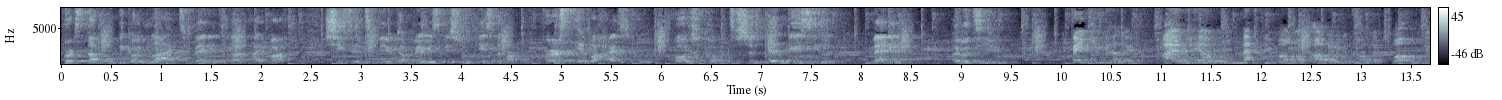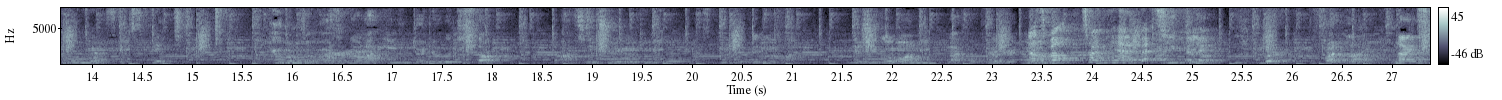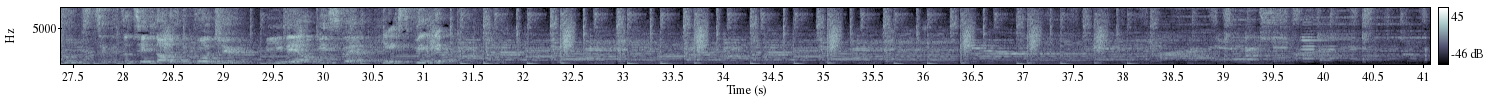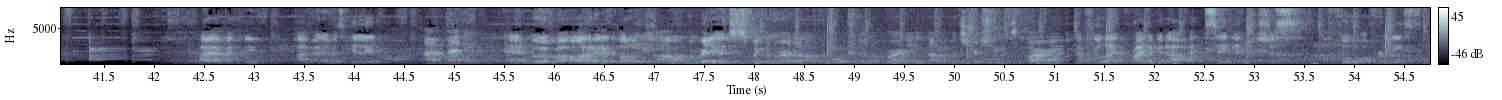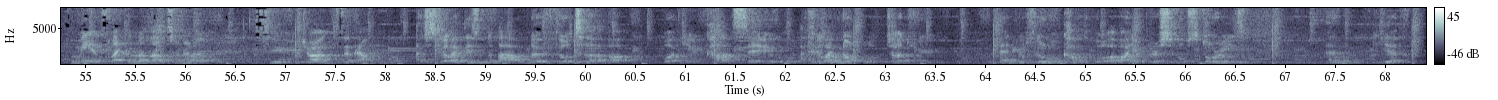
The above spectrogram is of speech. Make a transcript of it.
First up, we'll be going live to Betty Tengah Taifa. She's interviewing a very special guest about the first ever high school poetry competition in New Zealand. Maddy, over to you. Thank you, Hele. I am here with Mathew Marlowe of Aorere College. What will the audience expect? Problems arise in your life and you don't know where to start. The answer you're truly looking for lies deep within your heart. And as you go on, life will progress. That's about the time we have. Back to you, Hele. Word, the front line. Nine schools, tickets are $10 before due. Be there or be square. Yes, be there. Hi, I'm Mathew. Hi, my name is Hilliard. I'm Maddy. And we're from Aorere College. Um, I'm really into spoken word, I love poetry, I inspiring. I feel like writing it out and saying it is just a form of release. For me, it's like another alternative to drugs and alcohol. I just feel like there's um, no filter about what you can't say. Or I feel like no one will judge you and you'll feel more comfortable about your personal stories. And yeah.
